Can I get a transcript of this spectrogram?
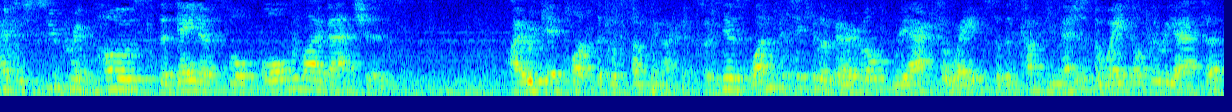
had to superimpose the data for all my batches, I would get plots that look something like this. So here's one particular variable, reactor weight. So this company measures the weight of the reactor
